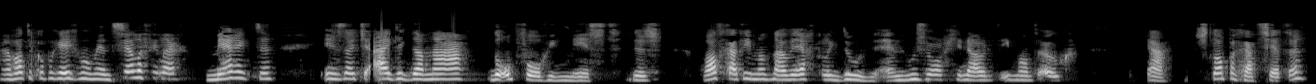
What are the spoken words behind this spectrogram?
en wat ik op een gegeven moment zelf heel erg merkte, is dat je eigenlijk daarna de opvolging mist. Dus wat gaat iemand nou werkelijk doen? En hoe zorg je nou dat iemand ook ja, stappen gaat zetten?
